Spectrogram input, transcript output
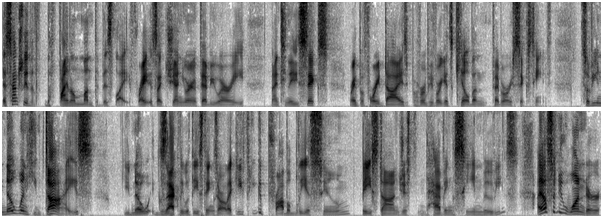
Essentially, the, the final month of his life, right? It's like January and February 1986, right before he dies, before before he gets killed on February 16th. So if you know when he dies, you know exactly what these things are. Like you, you could probably assume based on just having seen movies. I also do wonder.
